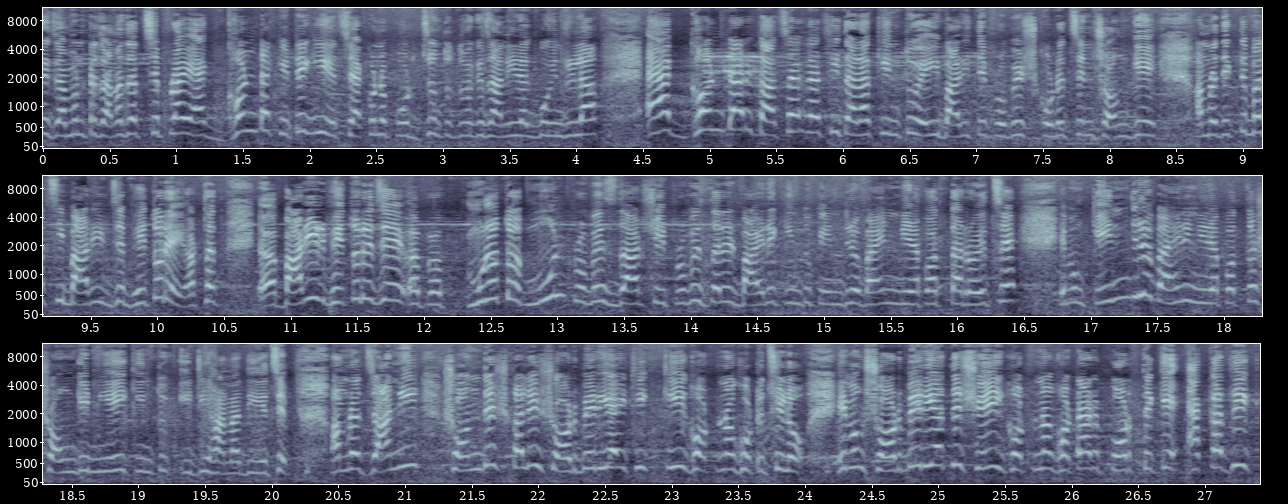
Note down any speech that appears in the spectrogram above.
একেবারে যেমনটা জানা যাচ্ছে, প্রায় এক ঘণ্টা কেটে গিয়েছে এখনও পর্যন্ত। তোমাকে জানিয়ে রাখব, ইন্দ্রিলা, এক ঘণ্টার কাছাকাছি তারা কিন্তু এই বাড়িতে প্রবেশ করেছেন সঙ্গে। আমরা দেখতে পাচ্ছি বাড়ির যে ভেতরে, অর্থাৎ বাড়ির ভেতরে যে মূলত মূল প্রবেশদ্বার, সেই প্রবেশদ্বারের বাইরে কিন্তু কেন্দ্রীয় বাহিনীর নিরাপত্তা রয়েছে এবং কেন্দ্রীয় বাহিনীর নিরাপত্তা সঙ্গে নিয়েই কিন্তু ইডি হানা দিয়েছে। আমরা জানি সন্দেশকালে সরবেরিয়ায় ঠিক কি ঘটনা ঘটেছিল এবং সরবেরিয়াতে সেই ঘটনা ঘটার পর থেকে একাধিক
